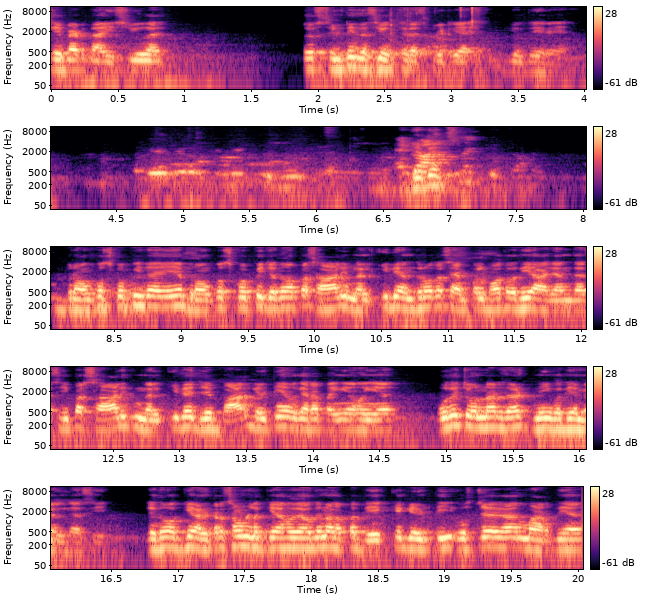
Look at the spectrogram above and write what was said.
6 ਬੈੱਡ ਦਾ ਆਈਸੀਯੂ ਹੈ। ਤੇ ਫੈਸਿਲਿਟੀਜ਼ ਅਸੀਂ ਉੱਥੇ ਰੈਸਪੀਰੇਟਰੀ ਆਈਸੀਯੂ ਦੇ ਰਹੇ ਹਾਂ। ਐਡਵਾਂਸਮੈਂਟ ਦਾ ਇਹ ਹੈ ਬ੍ਰੋਂਕੋਸਕੋਪੀ ਜਦੋਂ ਆਪਾਂ ਸਾਹ ਲਈ ਨਲਕੀ ਦੇ ਅੰਦਰੋਂ ਤਾਂ ਸੈਂਪਲ ਬਹੁਤ ਵਧੀਆ ਆ ਜਾਂਦਾ ਸੀ, ਪਰ ਸਾਹ ਦੀ ਨਲਕੀ ਦੇ ਜੇ ਬਾਹਰ ਗਿਲਟੀਆਂ ਵਗੈਰਾ ਪਈਆਂ ਹੋਈਆਂ, ਉਹਦੇ ਚ ਉਹਨਾਂ ਰਿਜ਼ਲਟ ਨਹੀਂ ਵਧੀਆ ਮਿਲਦਾ ਸੀ। ਜਦੋਂ ਅੱਗੇ ਅਲਟਰਾਸਾਊਂਡ ਲੱਗਿਆ ਹੋਇਆ ਉਹਦੇ ਨਾਲ ਆਪਾਂ ਦੇਖ ਕੇ ਗਿਲਟੀ ਉਸ ਜਗ੍ਹਾ ਮਾਰਦੇ ਆ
